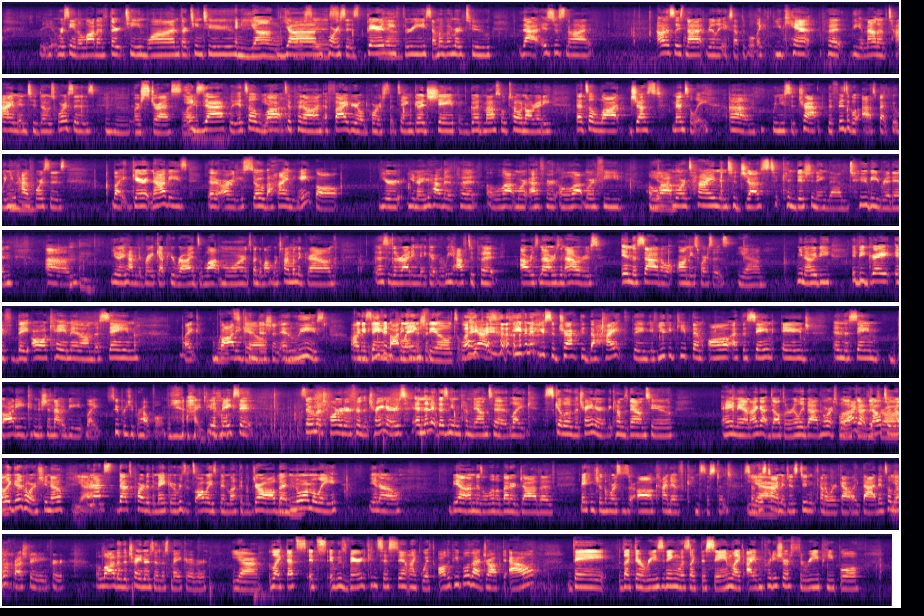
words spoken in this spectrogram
We're seeing a lot of 13 1, 13 2 And young young horses. horses, barely Yeah. three. Some of them are two. That is just not. Honestly, it's not really acceptable. Like you can't put the amount of time into those horses. or stress. Like exactly, it's a lot to put on a five-year-old horse that's in good shape and good muscle tone already. That's a lot just mentally. Um, when you subtract the physical aspect, but when you have horses like Garrett and Abby's that are already so behind the eight ball, you're you know you're having to put a lot more effort, a lot more feed, a Yeah. lot more time into just conditioning them to be ridden. Um, you know, you're having to break up your rides a lot more and spend a lot more time on the ground. This is a riding makeover. We have to put hours and hours and hours in the saddle on these horses yeah, you know it'd be it'd be great if they all came in on the same like body scale. condition at mm-hmm. least on like the same even body playing condition. field. Like yes, even if you subtracted the height thing, if you could keep them all at the same age and the same body condition, that would be like super super helpful. yeah, ideal. It makes it so much harder for the trainers, and then it doesn't even come down to like skill of the trainer. It becomes down to, hey man, I got dealt a really bad horse. Well, Luck I got dealt draw. a really good horse, you know. Yeah. And that's that's part of the makeovers. It's always been luck of the draw, but Mm-hmm. normally, you know, BLM does a little better job of making sure the horses are all kind of consistent. So this time it just didn't kind of work out like that. It's a little frustrating for a lot of the trainers in this makeover. Yeah, like that's it's it was very consistent like with all the people that dropped out. They like their reasoning was like the same. Like I'm pretty sure three people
